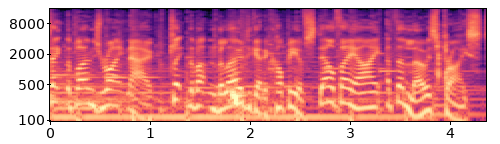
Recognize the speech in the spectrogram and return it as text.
Take the plunge right now. Click the button below to get a copy of Stealth AI at the lowest price.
